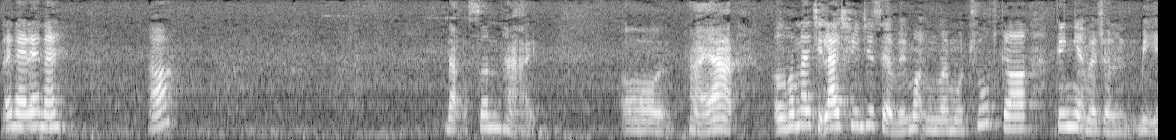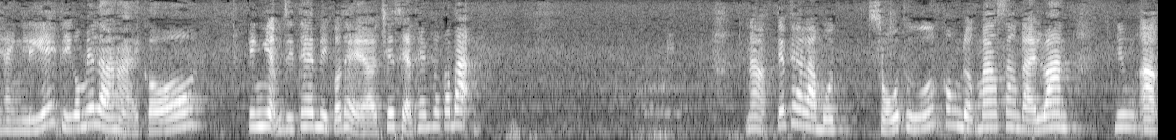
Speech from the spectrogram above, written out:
Đây này đây này. Đó. Đặng xuân hải. Ờ, hải à ừ, hôm nay chị livestream chia sẻ với mọi người một chút uh, kinh nghiệm về chuẩn bị hành lý ấy, thì không biết là hải có kinh nghiệm gì thêm thì có thể uh, chia sẻ thêm cho các bạn. Nào tiếp theo là một số thứ không được mang sang Đài Loan nhưng à,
